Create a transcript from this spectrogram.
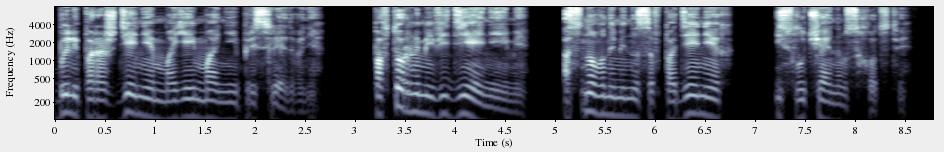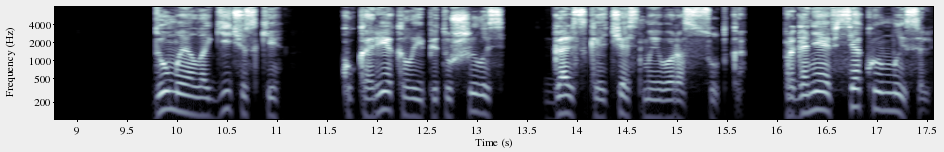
были порождением моей мании преследования, повторными видениями, основанными на совпадениях и случайном сходстве. Думая логически, кукарекала и петушилась гальская часть моего рассудка, прогоняя всякую мысль,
